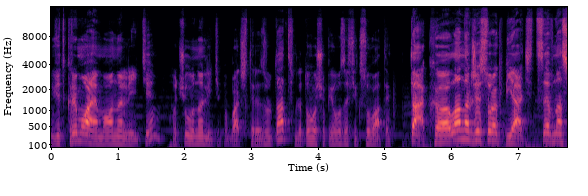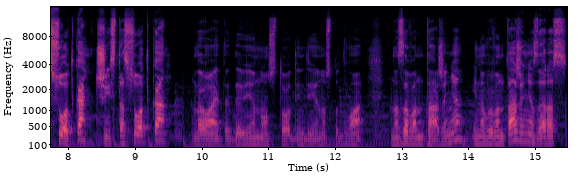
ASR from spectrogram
Відкриваємо аналіті. Хочу в аналіті побачити результат для того, щоб його зафіксувати. Так, е, Lana G45. Це в нас сотка, чиста сотка. Давайте 91-92 на завантаження. І на вивантаження зараз.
